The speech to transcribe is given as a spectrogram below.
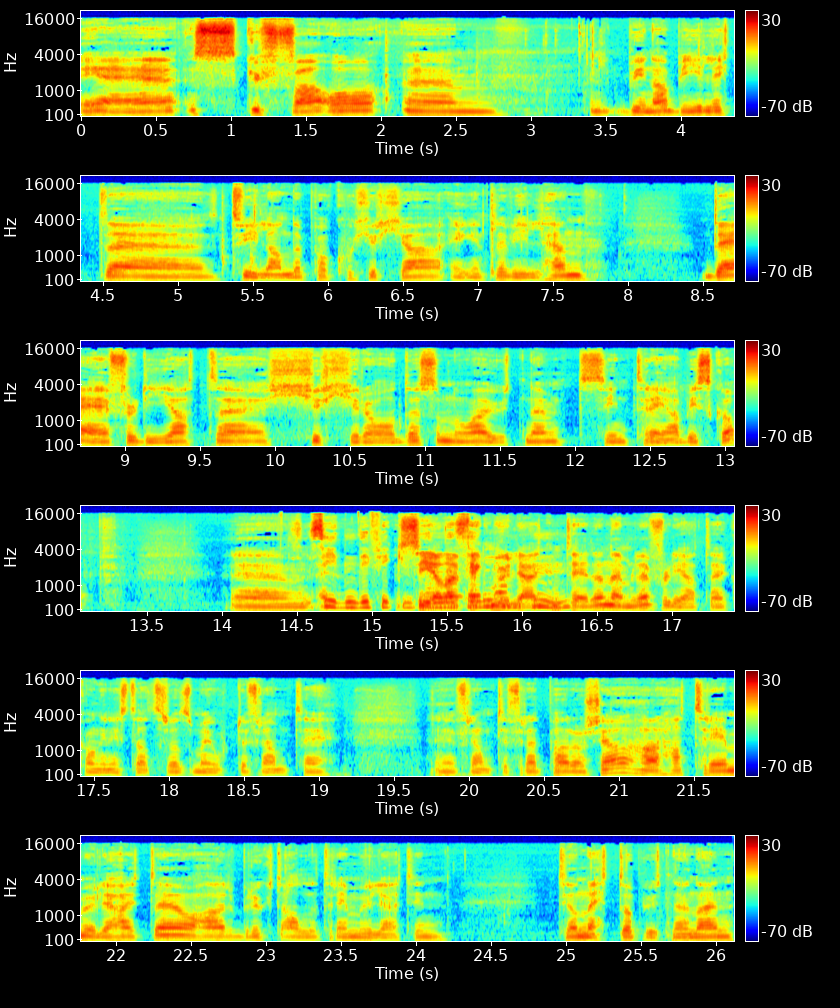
Jeg er skuffa og um, begynner å bli litt uh, tvilende på hvor kirka egentlig vil hen. Det er fordi at eh, Kirkerådet, som nå har utnevnt sin tredje biskop eh, Siden de fikk, siden de fikk muligheten mm. til det, nemlig fordi at det er Kongen i statsråd som har gjort det fram til, eh, fram til for et par år siden, har hatt tre muligheter og har brukt alle tre mulighetene til å nettopp utnevne en,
